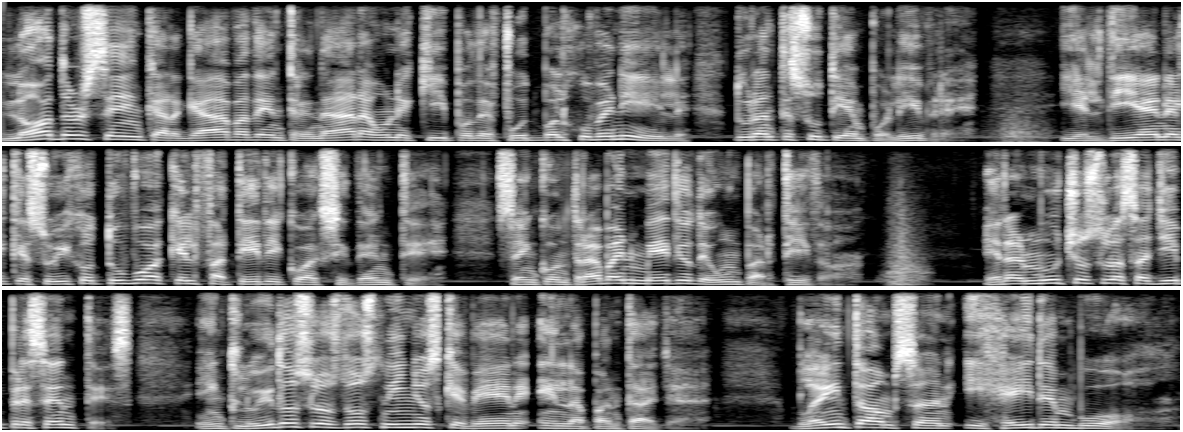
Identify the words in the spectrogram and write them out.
Lauder se encargaba de entrenar a un equipo de fútbol juvenil durante su tiempo libre, y el día en el que su hijo tuvo aquel fatídico accidente, se encontraba en medio de un partido. Eran muchos los allí presentes, incluidos los dos niños que ven en la pantalla, Blaine Thompson y Hayden Buell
